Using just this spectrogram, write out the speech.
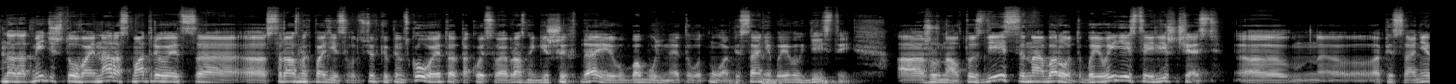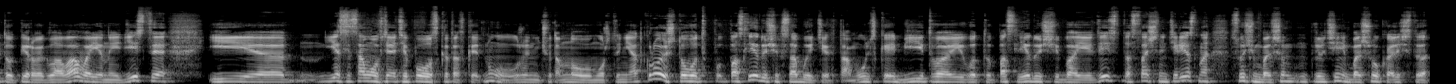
надо отметить, что война рассматривается э, с разных позиций. Вот все-таки у Пинского это такой своеобразный геших, да, и у Бабульна это вот, ну, описание боевых действий а, журнал. То здесь, наоборот, боевые действия лишь часть э, э, описания. Это первая глава военные действия. И если само взятие Полоска, так сказать, ну, уже ничего там нового, может, и не откроешь, то вот в последующих событиях, там, Ульская битва и вот последующие бои, здесь достаточно интересно, с очень большим привлечением большого количества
